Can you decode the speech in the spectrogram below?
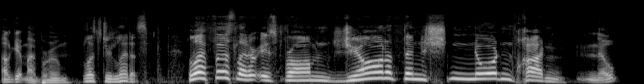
I'll get my broom. Let's do letters. The first letter is from Jonathan Schnordenfraden. Nope.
